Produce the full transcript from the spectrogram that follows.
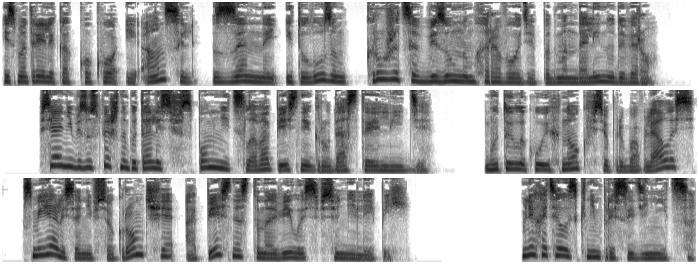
и смотрели, как Коко и Ансель с Зенной и Тулузом кружатся в безумном хороводе под мандолину де Веро. Все они безуспешно пытались вспомнить слова песни «Грудастая Лидди». Бутылок у их ног все прибавлялось, смеялись они все громче, а песня становилась все нелепей. Мне хотелось к ним присоединиться.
